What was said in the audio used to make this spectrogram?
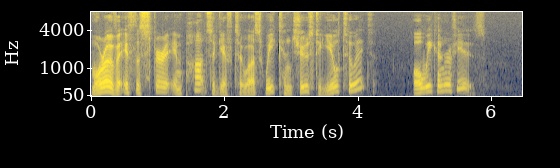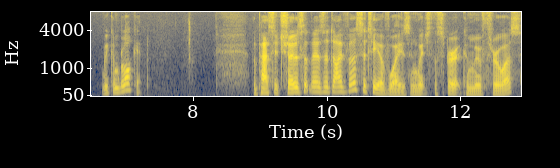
Moreover, if the Spirit imparts a gift to us, we can choose to yield to it, or we can refuse. We can block it. The passage shows that there's a diversity of ways in which the Spirit can move through us,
